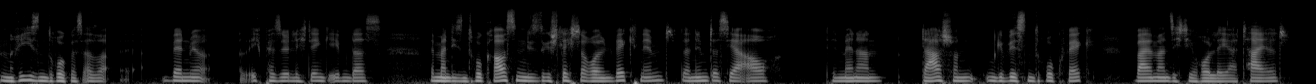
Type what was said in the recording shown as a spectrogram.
ein Riesendruck ist. Also wenn wir, also ich persönlich denke eben, dass wenn man diesen Druck rausnimmt, diese Geschlechterrollen wegnimmt, dann nimmt das ja auch den Männern da schon einen gewissen Druck weg, weil man sich die Rolle ja teilt.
